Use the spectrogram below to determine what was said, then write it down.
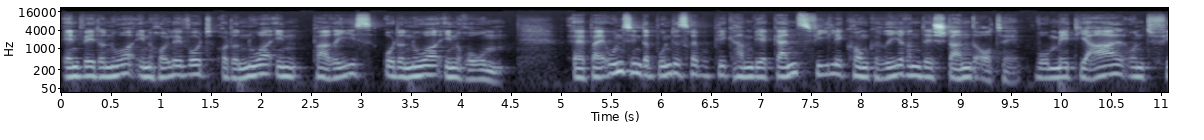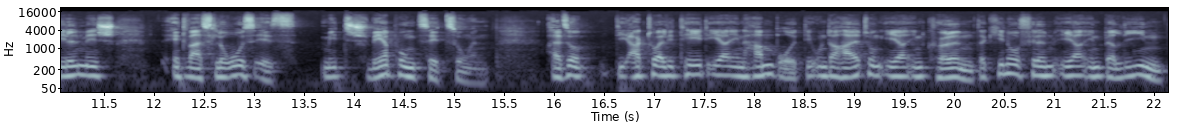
entweder nur in Hollywood oder nur in Paris oder nur in Rom. Äh, bei uns in der Bundesrepublik haben wir ganz viele konkurrierende Standorte, wo medial und filmisch etwas los ist, mit Schwerpunktsetzungen. Also die Aktualität eher in Hamburg, die Unterhaltung eher in Köln, der Kinofilm eher in Berlin,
